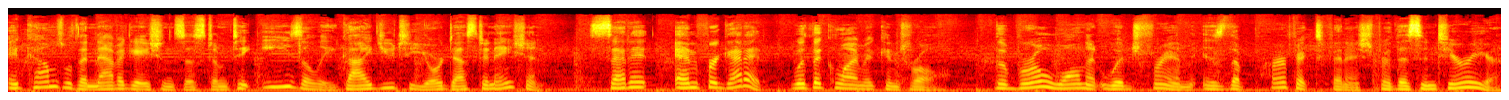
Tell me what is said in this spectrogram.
It comes with a navigation system to easily guide you to your destination. Set it and forget it with the climate control. The Burl Walnut Wood trim is the perfect finish for this interior.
